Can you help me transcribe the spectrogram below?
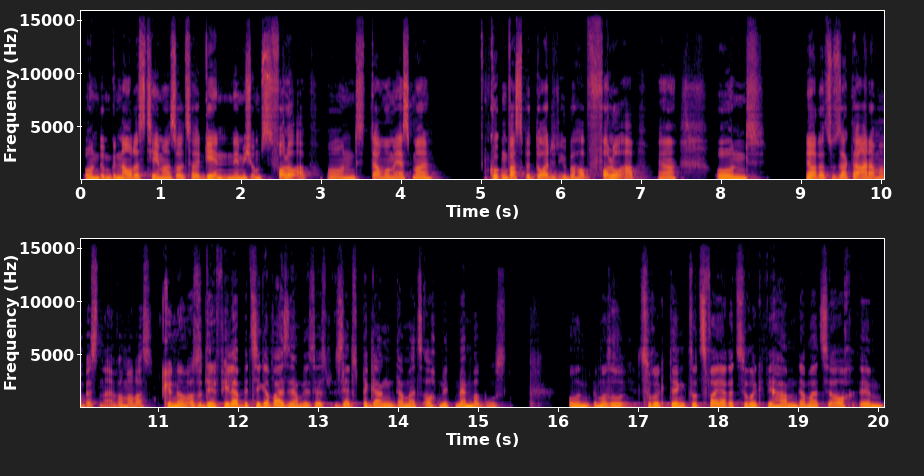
Und um genau das Thema soll es heute gehen, nämlich ums Follow-up. Und da wollen wir erstmal gucken, was bedeutet überhaupt Follow-up, ja, und ja, dazu sagt der Adam am besten einfach mal was. Genau, also den Fehler witzigerweise haben wir selbst, selbst begangen, damals auch mit Member Boost. Und wenn man so zurückdenkt, so zwei Jahre zurück, wir haben damals ja auch ähm,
